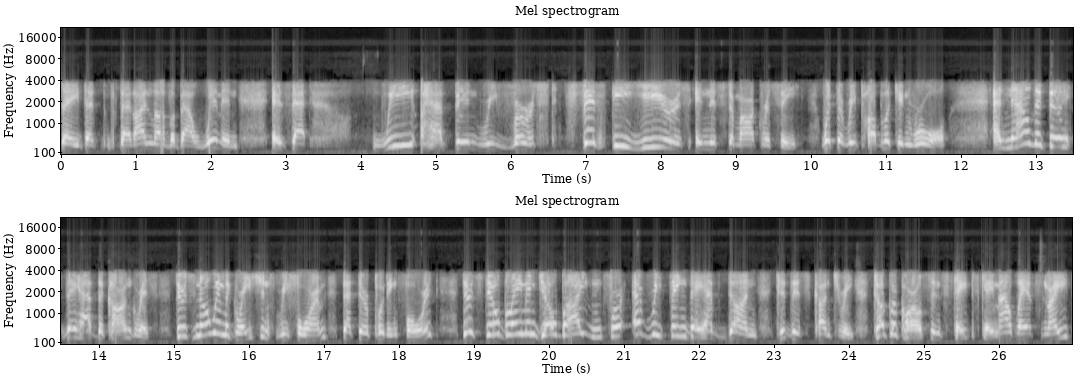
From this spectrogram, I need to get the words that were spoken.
say that that I love about women is that we have been reversed 50 years in this democracy with the Republican rule. And now that they have the Congress, there's no immigration reform that they're putting forward. They're still blaming Joe Biden for everything they have done to this country. Tucker Carlson's tapes came out last night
